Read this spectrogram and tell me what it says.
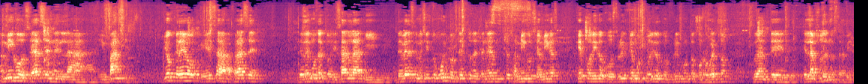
amigos se hacen en la infancia. Yo creo que esa frase debemos actualizarla y de veras me siento muy contento de tener muchos amigos y amigas que he podido construir, que hemos podido construir junto con Roberto durante el lapso de nuestra vida.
